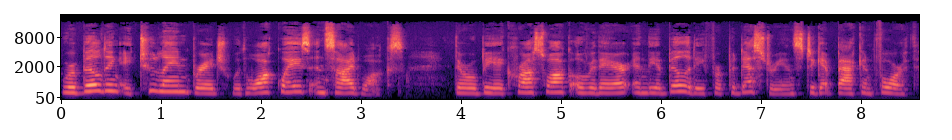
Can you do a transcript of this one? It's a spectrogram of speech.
We're building a two lane bridge with walkways and sidewalks. There will be a crosswalk over there and the ability for pedestrians to get back and forth.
